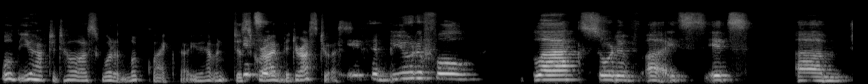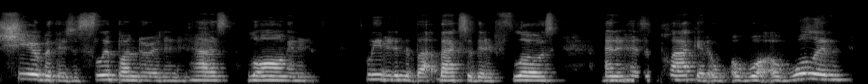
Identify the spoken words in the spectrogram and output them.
well, you have to tell us what it looked like, though. You haven't described a, the dress to us. It's a beautiful black sort of. Uh, it's it's um, sheer, but there's a slip under it, and it has long and it's pleated in the back so that it flows, and it has a placket, a, a, a woolen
